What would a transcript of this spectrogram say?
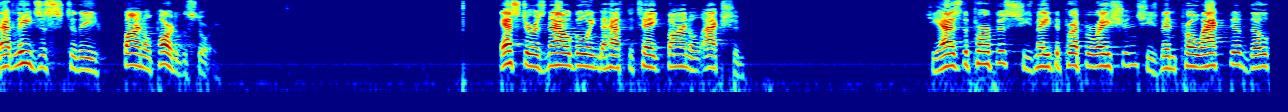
That leads us to the final part of the story. Esther is now going to have to take final action. She has the purpose, she's made the preparation, she's been proactive, though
